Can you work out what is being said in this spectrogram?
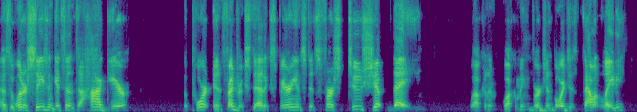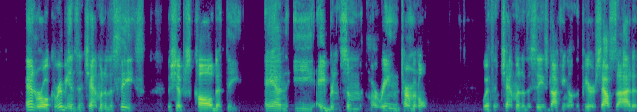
As the winter season gets into high gear, the port in Frederiksted experienced its first two ship day, welcoming, welcoming Virgin Voyages Valiant Lady and Royal Caribbean's Enchantment of the Seas. The ship's called at the Anne E. Abramson Marine Terminal, with Enchantment of the Seas docking on the pier's south side and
